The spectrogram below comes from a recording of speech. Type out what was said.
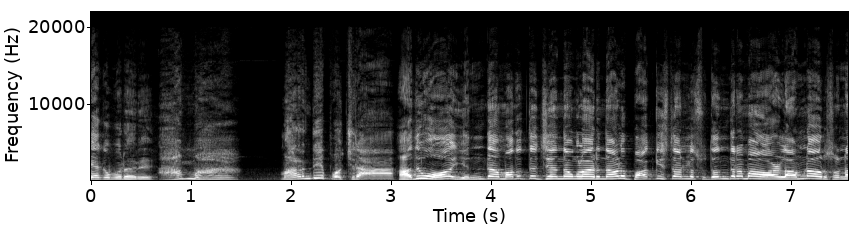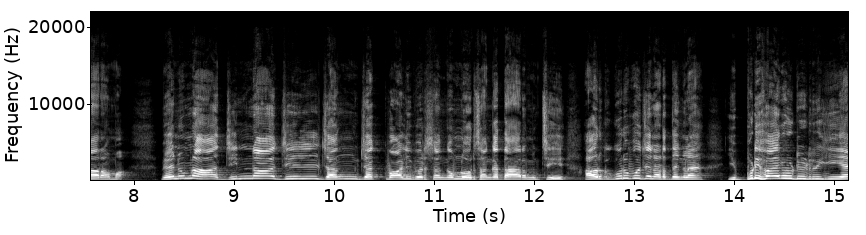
கேட்க போறாரு? ஆமா. மறந்தே போச்சுடா. அதுவும் எந்த மதத்தை சேர்ந்தவங்களா இருந்தாலும் பாகிஸ்தானில் சுதந்திரமாக வாழலாம்னு அவர் சொன்னாராமா. வேணும்னா ஜின்னா ஜில் ஜங் ஜக் வாலிபர் சங்கம்னு ஒரு சங்கத்தை ஆரம்பித்து அவருக்கு குரு பூஜை நடத்துங்களேன். இப்படி ஃபயர் விட்டுட்டு இருக்கீங்க?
